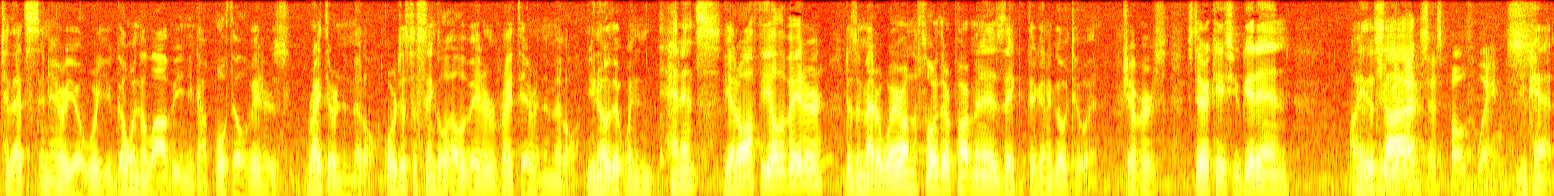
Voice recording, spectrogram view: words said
to that scenario where you go in the lobby and you got both elevators right there in the middle, or just a single elevator right there in the middle. You know that when tenants get off the elevator, doesn't matter where on the floor their apartment is, they, they're going to go to it. Whichever staircase you get in, on either you side, You can access both wings. you can.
